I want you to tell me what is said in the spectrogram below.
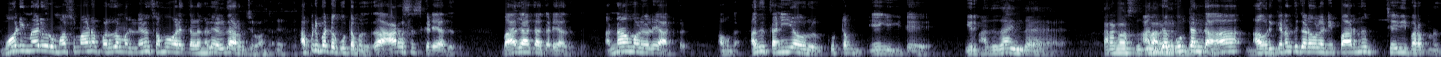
மோடி மாதிரி ஒரு மோசமான பிரதமர் இல்லைன்னு சமூக வலைத்தளங்களில் எழுத ஆரம்பிச்சிருவாங்க. அப்படிப்பட்ட கூட்டம் அது. ஆர்எஸ்எஸ் கிடையாது அது. பாஜக கிடையாது அது. அண்ணாமலையுடைய ஆட்கள் அவங்க. அது தனியாக ஒரு கூட்டம் இயங்கிக்கிட்டே இருக்கு. அதுதான் இந்த அந்த கூட்டம் தான் அவர் கிணத்து கடவுள நிப்பாருன்னு செய்தி பரப்புனது.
